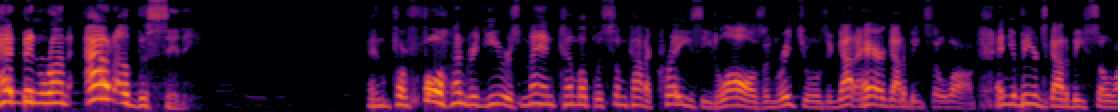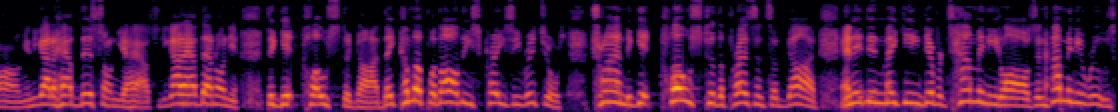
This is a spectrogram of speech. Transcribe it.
had been run out of the city. And for 400 years, man come up with some kind of crazy laws and rituals. And got a hair got to be so long, and your beard's got to be so long, and you got to have this on your house, and you got to have that on you to get close to God. They come up with all these crazy rituals trying to get close to the presence of God, and it didn't make any difference how many laws and how many rules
